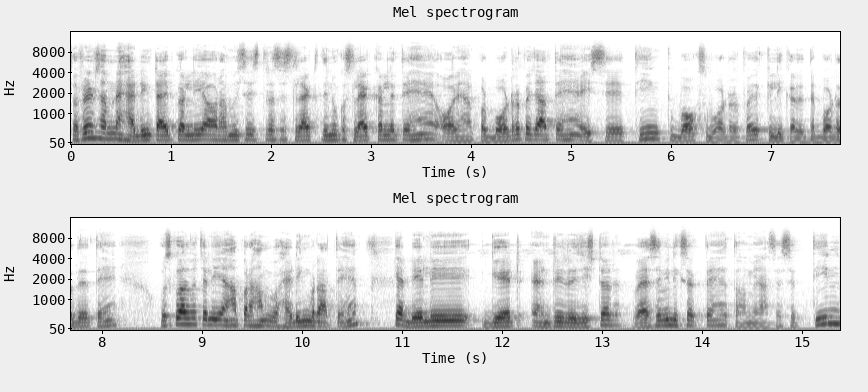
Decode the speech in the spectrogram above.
तो फ्रेंड्स हमने हेडिंग टाइप कर लिया और हम इसे इस तरह से सिलेक्ट तीनों को सिलेक्ट कर लेते हैं और यहाँ पर बॉर्डर पे जाते हैं। इसे थिंक बॉक्स बॉर्डर पर क्लिक कर देते हैं बॉर्डर देते हैं। उसके बाद में चलिए यहाँ पर हम हेडिंग बनाते हैं। क्या डेली गेट एंट्री रजिस्टर वैसे भी लिख सकते हैं तो हम यहाँ से, से तीन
